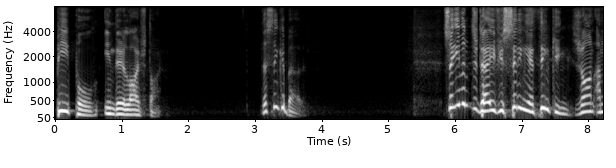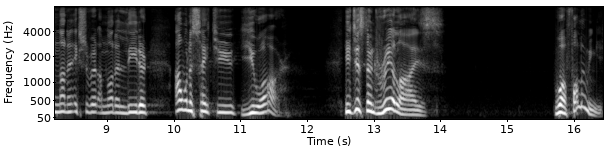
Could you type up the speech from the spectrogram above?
people in their lifetime. Just think about it. So, even today, if you're sitting here thinking, Jean, I'm not an extrovert, I'm not a leader, I want to say to you, you are. You just don't realize who are following you.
